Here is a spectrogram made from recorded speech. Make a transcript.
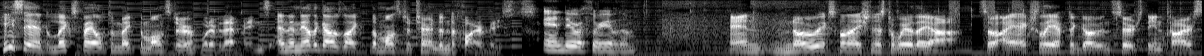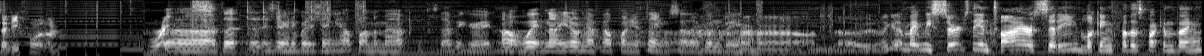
He said Lex failed to make the monster, whatever that means, and then the other guy was like, the monster turned into fire beasts. and there were three of them. And no explanation as to where they are. So I actually have to go and search the entire city for them. Great. Uh, the, uh, is there anybody saying help on the map? That'd be great. Oh, uh, wait, no, you don't have help on your thing, so there wouldn't be. Oh no, they're gonna make me search the entire city looking for this fucking thing?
